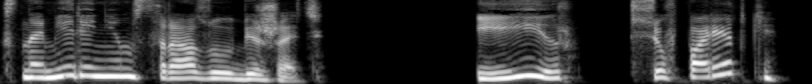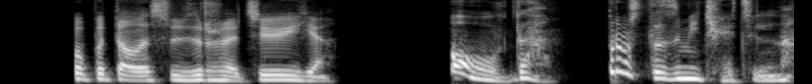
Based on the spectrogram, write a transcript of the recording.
с намерением сразу убежать. «Ир, все в порядке?» — попыталась удержать ее я. «О, да, просто замечательно»,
